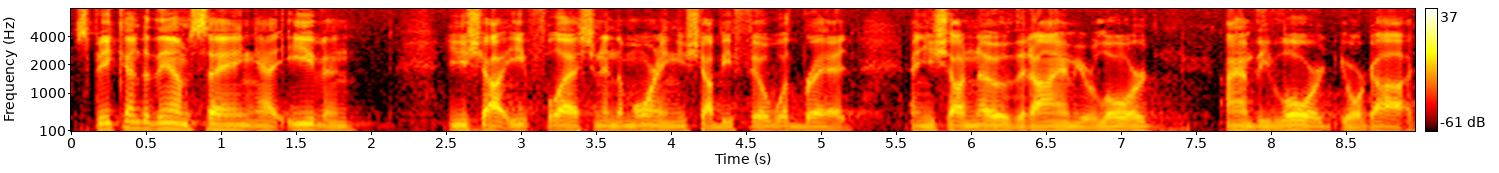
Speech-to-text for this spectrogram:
Speak unto them, saying, At even you shall eat flesh, and in the morning you shall be filled with bread, and you shall know that I am your Lord. I am the Lord your God.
